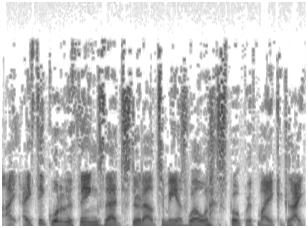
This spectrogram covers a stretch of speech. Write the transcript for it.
I, I think one of the things that stood out to me as well when I spoke with Mike, because I,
